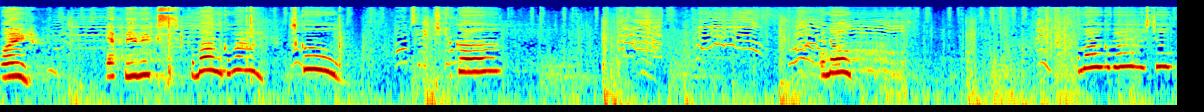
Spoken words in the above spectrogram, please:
Wait. Yeah, Felix. Come on, come on. Let's go. Mom's gonna kill! Go. Oh no. Come on, come on. Let's do.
